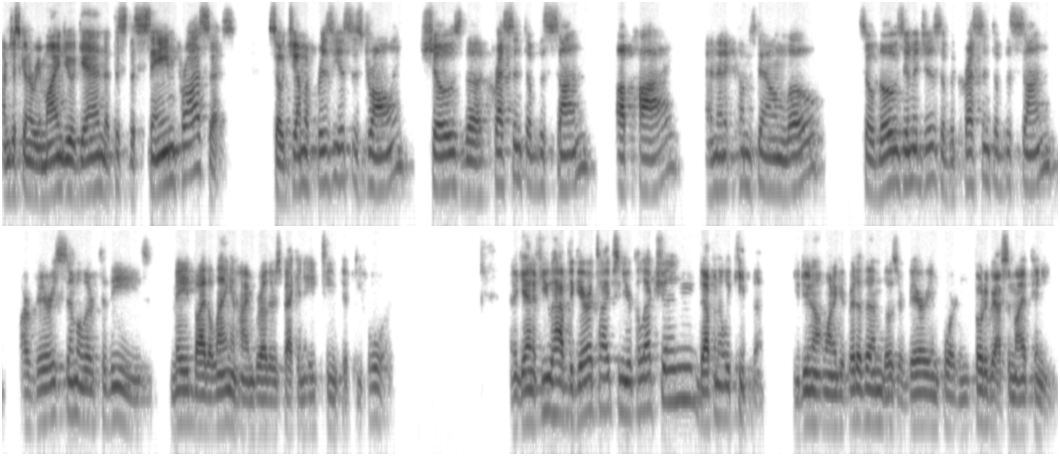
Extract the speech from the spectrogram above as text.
I'm just going to remind you again that this is the same process. So Gemma Frisius's drawing shows the crescent of the sun up high, and then it comes down low. So those images of the crescent of the sun are very similar to these made by the Langenheim brothers back in 1854. And again, if you have daguerreotypes in your collection, definitely keep them. You do not want to get rid of them. Those are very important photographs, in my opinion.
